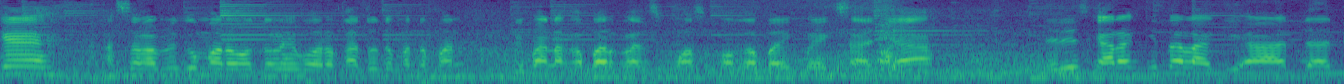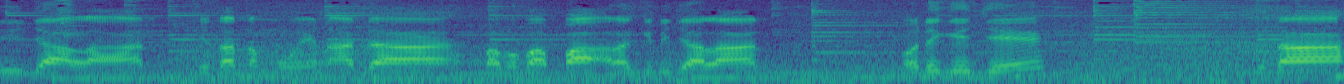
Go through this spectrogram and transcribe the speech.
Oke, assalamualaikum warahmatullahi wabarakatuh teman-teman. Gimana kabar kalian semua? Semoga baik-baik saja. Jadi sekarang kita lagi ada di jalan. Kita nemuin ada bapak-bapak lagi di jalan ODGJ. Kita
